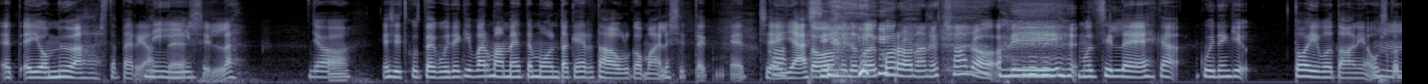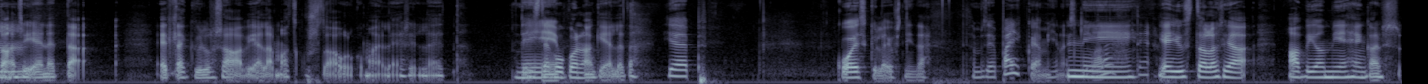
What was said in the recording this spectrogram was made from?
et ei ole myöhäistä periaatteessa Niin. sille. Joo. Ja sitten kun te kuitenkin varmaan menette monta kertaa ulkomaille sitten, että se ei jää Kattoo, siihen. mitä toi korona nyt sanoo. niin, mutta sille ehkä kuitenkin toivotaan ja uskotaan Mm. siihen, että, että kyllä saa vielä matkustaa ulkomaille ja sille, että ei sitä Niin. kokonaan kielletä. Jep. Kun olisi kyllä just niitä semmoisia paikkoja, mihin olisi kiva Niin, lähteä. ja just tällaisia aviomiehen kanssa,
